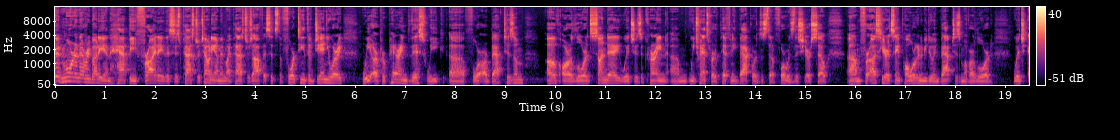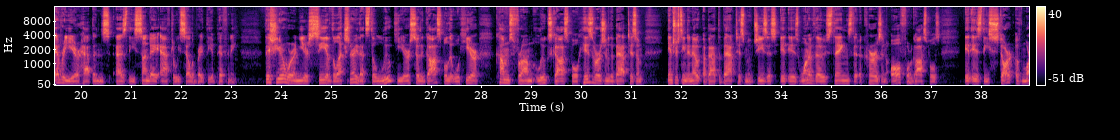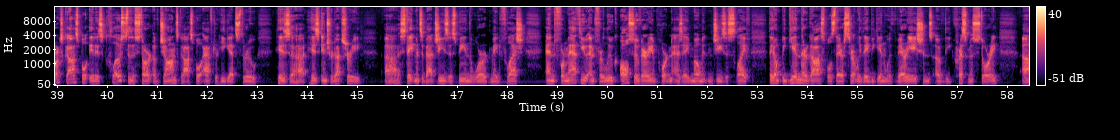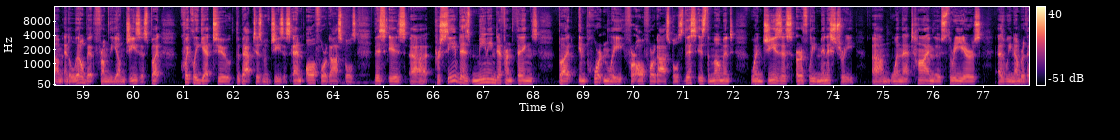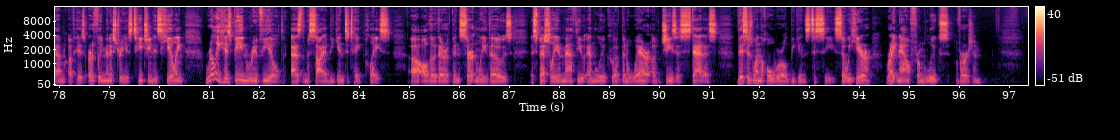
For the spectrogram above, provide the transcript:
Good morning, everybody, and happy Friday. This is Pastor Tony. I'm in my pastor's office. It's the 14th of January. We are preparing this week uh, for our baptism of our Lord Sunday, which is occurring. Um, we transferred Epiphany backwards instead of forwards this year. So, um, for us here at St. Paul, we're going to be doing baptism of our Lord, which every year happens as the Sunday after we celebrate the Epiphany. This year, we're in year C of the lectionary. That's the Luke year. So the gospel that we'll hear comes from Luke's gospel, his version of the baptism. Interesting to note about the baptism of Jesus, it is one of those things that occurs in all four gospels. It is the start of Mark's gospel. It is close to the start of John's gospel after he gets through his uh, his introductory uh, statements about Jesus being the Word made flesh. And for Matthew and for Luke, also very important as a moment in Jesus' life. They don't begin their gospels there. Certainly, they begin with variations of the Christmas story um, and a little bit from the young Jesus, but quickly get to the baptism of Jesus. And all four gospels, this is uh, perceived as meaning different things. But importantly, for all four Gospels, this is the moment when Jesus' earthly ministry, um, when that time, those three years, as we number them, of his earthly ministry, his teaching, his healing, really his being revealed as the Messiah begin to take place. Uh, although there have been certainly those, especially in Matthew and Luke, who have been aware of Jesus' status, this is when the whole world begins to see. So we hear right now from Luke's version.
